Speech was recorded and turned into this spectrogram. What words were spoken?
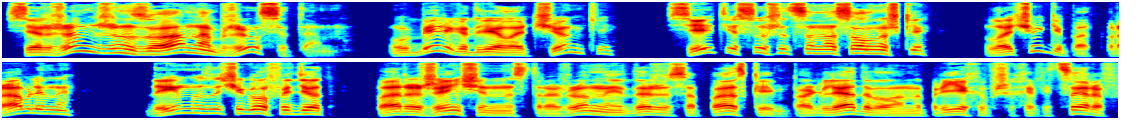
Сержант Джинзуан обжился там. У берега две лодчонки, сети сушатся на солнышке, лачуги подправлены, дым из очагов идет, пара женщин, настороженные даже с опаской, поглядывала на приехавших офицеров,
